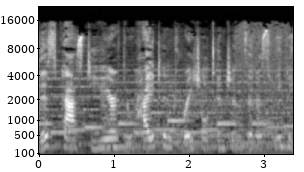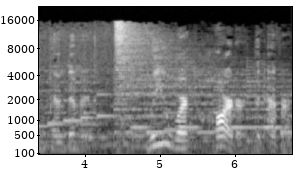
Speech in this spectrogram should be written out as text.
This past year, through heightened racial tensions and a sweeping pandemic, we worked harder than ever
